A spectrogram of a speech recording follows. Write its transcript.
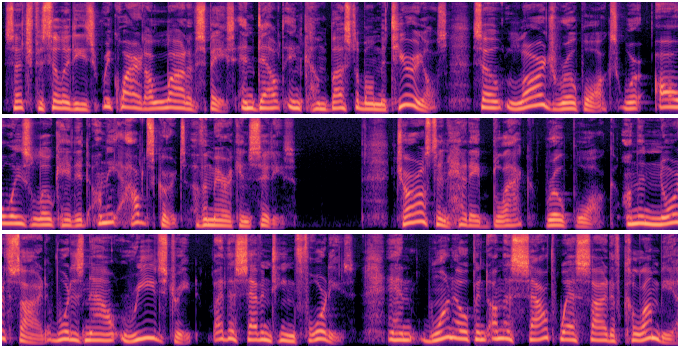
Such facilities required a lot of space and dealt in combustible materials, so large rope walks were always located on the outskirts of American cities. Charleston had a black rope walk on the north side of what is now Reed Street by the 1740s, and one opened on the southwest side of Columbia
